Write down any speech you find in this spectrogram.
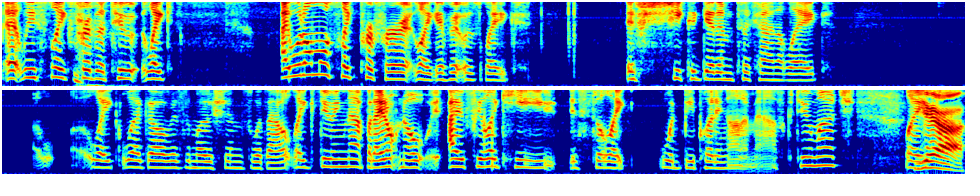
at least like for the two, like I would almost like prefer it like if it was like if she could get him to kind of like like let go of his emotions without like doing that. But I don't know. I feel like he is still like would be putting on a mask too much. Like Yeah,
